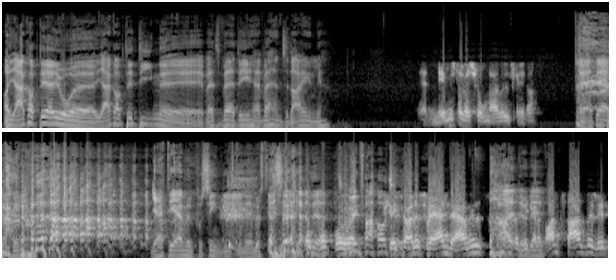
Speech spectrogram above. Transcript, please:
Og Jakob, det er jo, øh, Jakob, det er din, øh, hvad, hvad er det her, hvad er han til dig egentlig? ja, den nemmeste version er vel fætter. Ja, det er jo fedt. Ja, det er vel på sin vis det nemmeste. Vi prøv, ikke bare aftale ikke gøre det sværere, end det er, vel? Nej, Så det er vi kan det. godt starte med lidt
